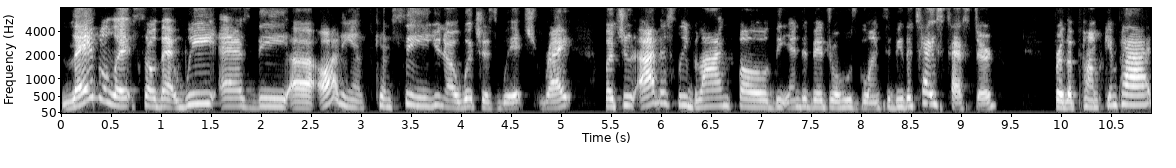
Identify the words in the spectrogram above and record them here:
label it so that we as the uh, audience can see you know which is which right but you'd obviously blindfold the individual who's going to be the taste tester for the pumpkin pie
